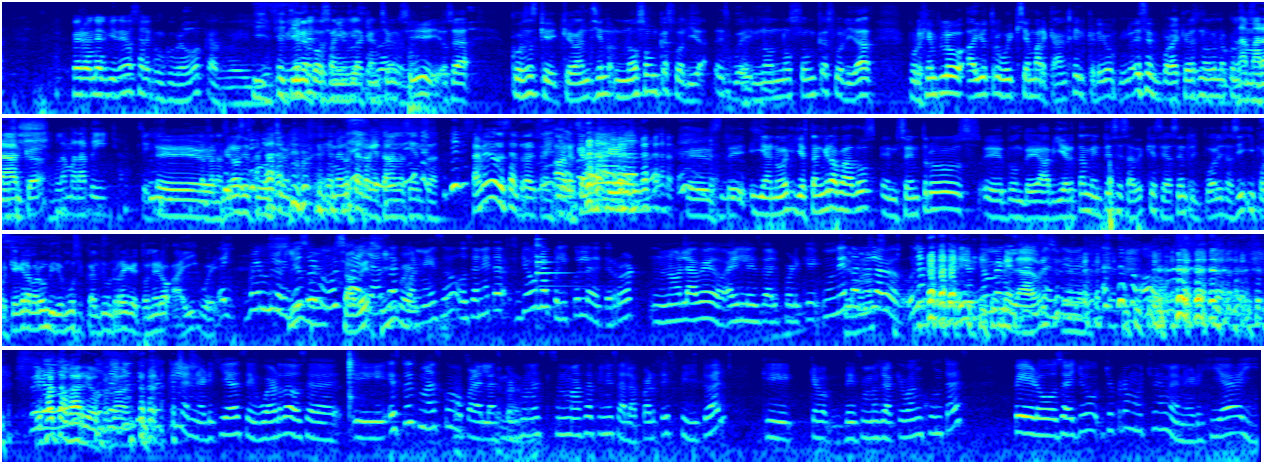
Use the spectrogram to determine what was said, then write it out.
Pero en el video sale con cubrebocas, güey. Y, y video tiene dos años la 2019, canción, güey. sí. O sea, cosas que, que van diciendo no son casualidades, güey. No, no son casualidad. Por ejemplo, hay otro güey que se llama Arcángel, creo. Ese, por aquí no, no La Marash, la maravilla. Sí, Eh, gracias, producción. Me gusta el reggaetón, lo siento. También me gusta el rock. Arcángel este, y Anuel y están grabados en centros eh, donde abiertamente se sabe que se hacen rituales así. ¿Y por qué grabar un video musical de un reggaetonero ahí, güey? Por ejemplo, Sí, yo soy muy ¿Sabes? payasa Sí, con eso. O sea, neta, yo una película de terror no la veo. Ahí les va el porque. Neta, Sí, no la veo. Una porque no me, Me la abres. Oh. Pero falta barrio, O sea, yo perdón. sí creo que la energía se guarda. O sea, eh, esto es más como para las personas que son más afines a la parte espiritual, que, que decimos ya que van juntas. Pero, o sea, yo, yo creo mucho en la energía y,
